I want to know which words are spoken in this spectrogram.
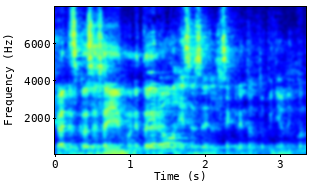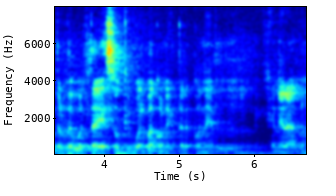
grandes cosas ahí monetariamente. Pero ese es el secreto, en tu opinión, encontrar de vuelta eso que vuelva a conectar con el general, ¿no?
